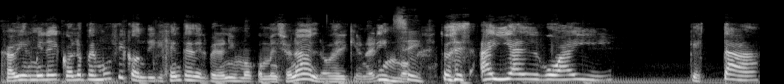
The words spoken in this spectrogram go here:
Javier Milei con López Murphy con dirigentes del peronismo convencional o del kirchnerismo. Sí. Entonces hay algo ahí que está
